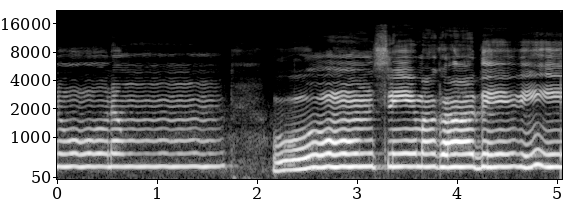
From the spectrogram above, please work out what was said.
നൂനം. ഓം ശ്രീ മഹാദേവി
